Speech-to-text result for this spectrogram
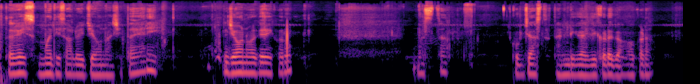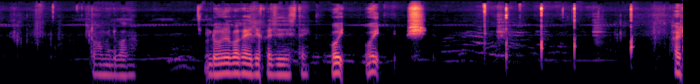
तर काहीच मध्ये चालू आहे जेवणाची तयारी. जेवण वगैरे करू. मस्त. खूप जास्त थंडी काय तिकडं गावाकडं. टॉमेल बघा. डोळे बघायचे कसे दिसते होय होय. हट.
